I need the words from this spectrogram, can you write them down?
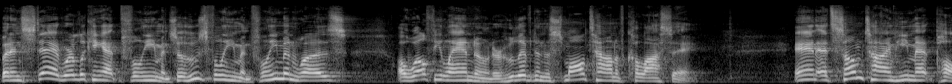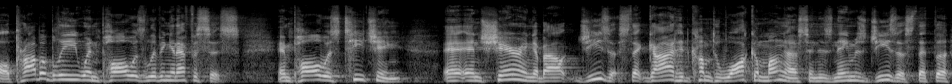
But instead, we're looking at Philemon. So, who's Philemon? Philemon was a wealthy landowner who lived in the small town of Colossae. And at some time, he met Paul, probably when Paul was living in Ephesus. And Paul was teaching and sharing about Jesus, that God had come to walk among us, and his name is Jesus, that the,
